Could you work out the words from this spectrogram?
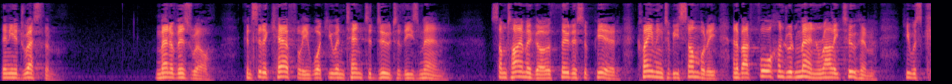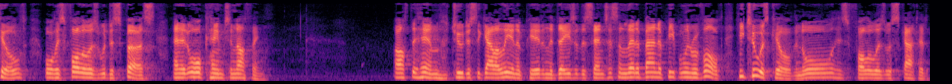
Then he addressed them. Men of Israel, consider carefully what you intend to do to these men. Some time ago, Theudas appeared, claiming to be somebody, and about 400 men rallied to him. He was killed, all his followers were dispersed, and it all came to nothing. After him, Judas the Galilean appeared in the days of the census and led a band of people in revolt. He too was killed, and all his followers were scattered.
